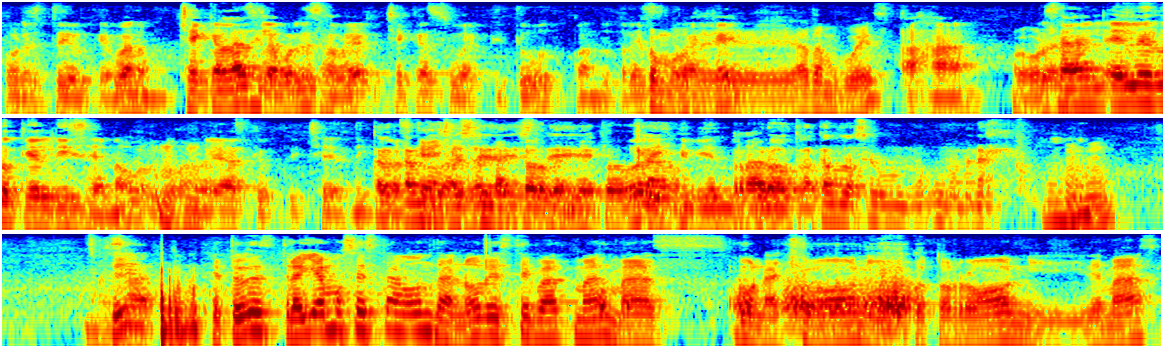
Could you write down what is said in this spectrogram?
Por eso te digo que, bueno, chécala si la vuelves a ver, checa su actitud cuando trae su Como traje. de Adam West. Ajá. O sea, él, él es lo que él dice, ¿no? Porque bueno, ya es que pinche Nicolas Cage de es un actor de este, método claro, y bien Pero raro. tratando de hacer un, un homenaje. Sí. Exacto. Entonces traíamos esta onda, ¿no? De este Batman más bonachón y cotorrón y demás.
